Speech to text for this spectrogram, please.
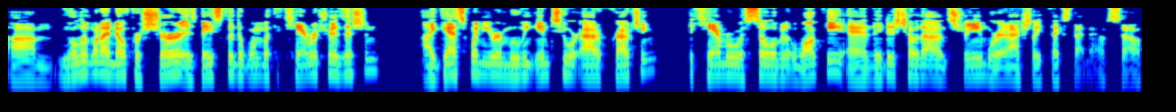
um, the only one I know for sure is basically the one with the camera transition. I guess when you are moving into or out of crouching, the camera was still a little bit wonky, and they did show that on stream where it actually fixed that now. So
